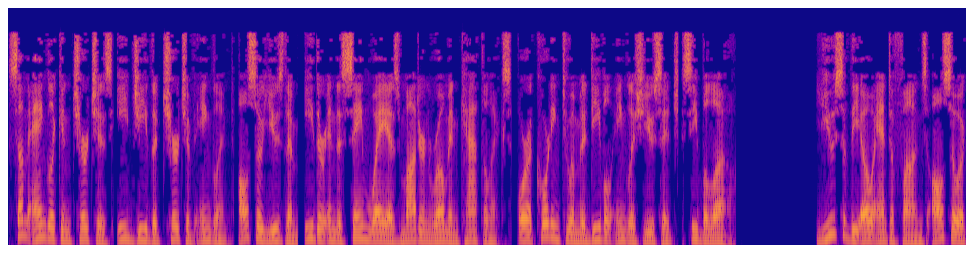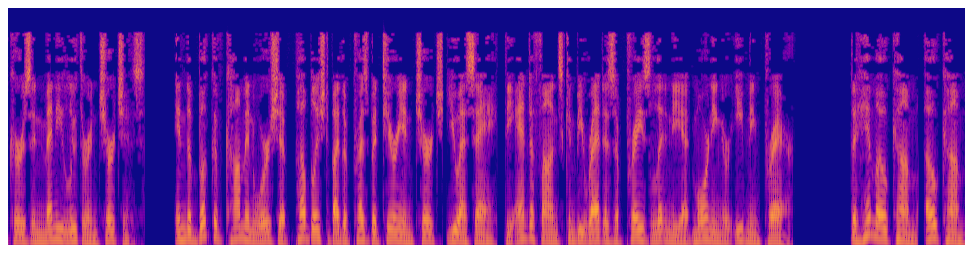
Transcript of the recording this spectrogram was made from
Some Anglican churches e.g. the Church of England also use them, either in the same way as modern Roman Catholics, or according to a medieval English usage see below. Use of the O antiphons also occurs in many Lutheran churches. In the Book of Common Worship published by the Presbyterian Church USA, the antiphons can be read as a praise litany at morning or evening prayer. The hymn O Come, O Come,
